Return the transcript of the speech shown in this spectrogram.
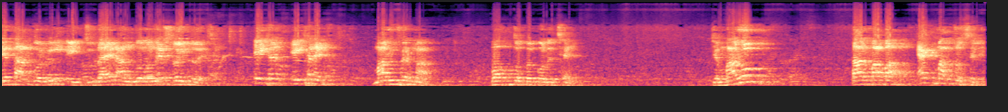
নেতা কর্মী এই জুলাইয়ের আন্দোলনে শহীদ হয়েছে। এইখানে এইখানে মারুফের মা বক্তব্য বলেছেন যে মারুফ তার বাবা একমাত্র ছেলে।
